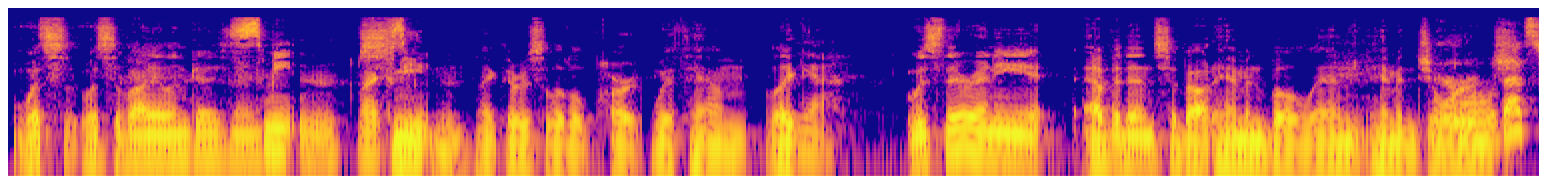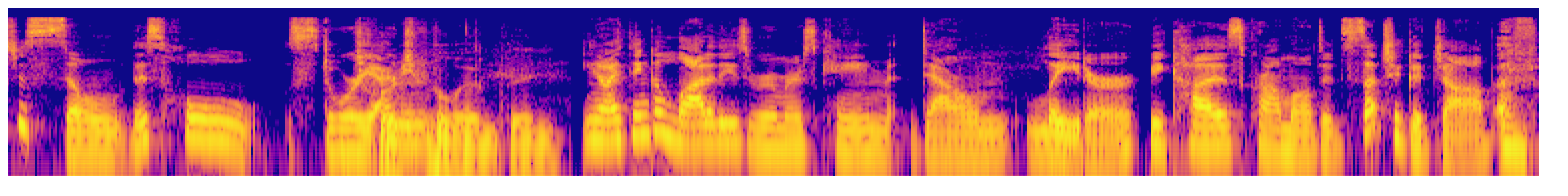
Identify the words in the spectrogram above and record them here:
what's what's the violin guy's name? Smeaton, Mark Smeaton. Smeaton. Like there was a little part with him. Like, Yeah. was there any evidence about him and Boleyn, him and George? No, that's just so. This whole story. George I mean, Boleyn thing. You know, I think a lot of these rumors came down later because Cromwell did such a good job of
